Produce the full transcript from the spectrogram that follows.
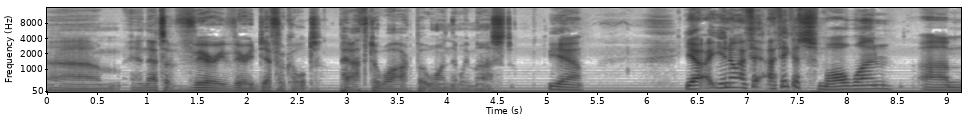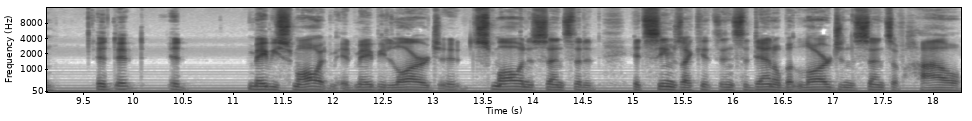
um, and that's a very very difficult path to walk, but one that we must. Yeah, yeah. You know, I think I think a small one. Um, it it it may be small. It it may be large. It's small in the sense that it it seems like it's incidental, but large in the sense of how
